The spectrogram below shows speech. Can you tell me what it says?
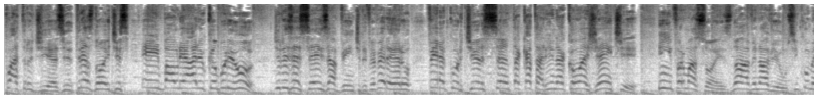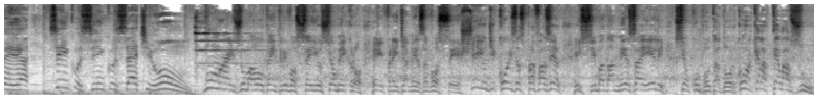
Quatro dias e três noites em Balneário Camboriú. De 16 a 20 de fevereiro, venha curtir Santa Catarina com a gente. Informações 99156-5571. Mais uma luta entre você e o seu micro. Em frente à mesa você, cheio de coisas para fazer. Em cima da mesa ele, seu computador com aquela tela azul,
